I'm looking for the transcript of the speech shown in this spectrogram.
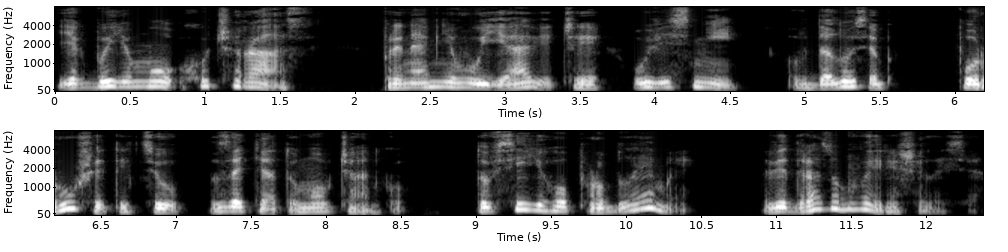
якби йому хоч раз, принаймні в уяві чи у вісні, вдалося б порушити цю затяту мовчанку, то всі його проблеми відразу б вирішилися,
